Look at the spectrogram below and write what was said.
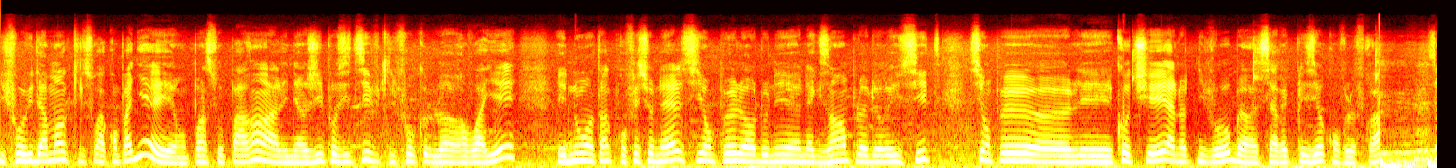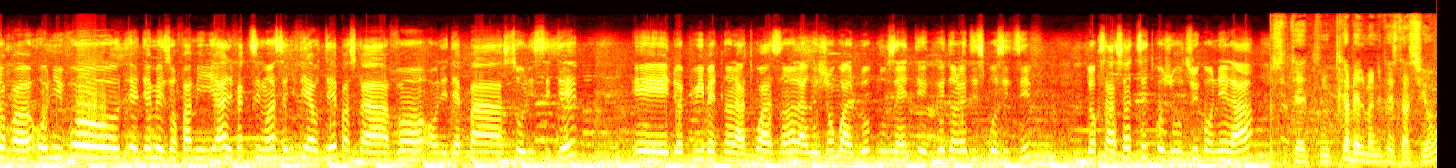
Il faut évidemment qu'ils soient accompagnés. Et on pense aux parents, à l'énergie positive qu'il faut leur envoyer. Et nous, en tant que professionnels, si on peut leur donner un exemple de réussite, si on peut euh, les coacher à notre niveau, ben, c'est avec plaisir qu'on le fera. Euh, au niveau des maisons familiales, effectivement, c'est une fierté parce qu'avant, on n'était pas sollicité. Et depuis maintenant là, trois ans, la région Guadeloupe nous a intégrés dans le dispositif. Donc c'est à ce titre qu'aujourd'hui qu'on est là. C'était une très belle manifestation.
